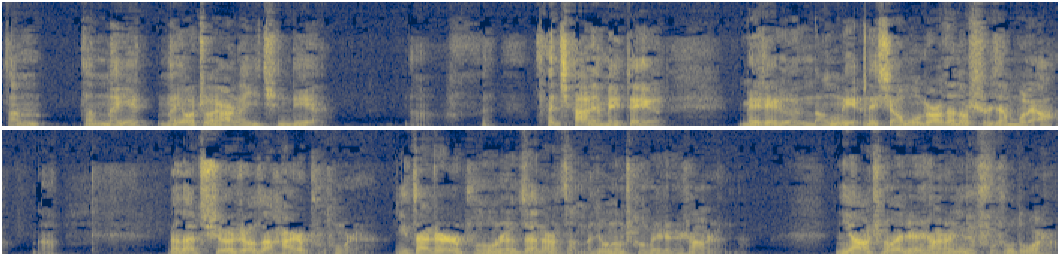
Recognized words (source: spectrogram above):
咱咱没没有这样的一亲爹，啊，咱家里没这个没这个能力，那小目标咱都实现不了啊。那咱去了之后，咱还是普通人。你在这儿是普通人，在那儿怎么就能成为人上人呢？你要成为人上人，你得付出多少？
